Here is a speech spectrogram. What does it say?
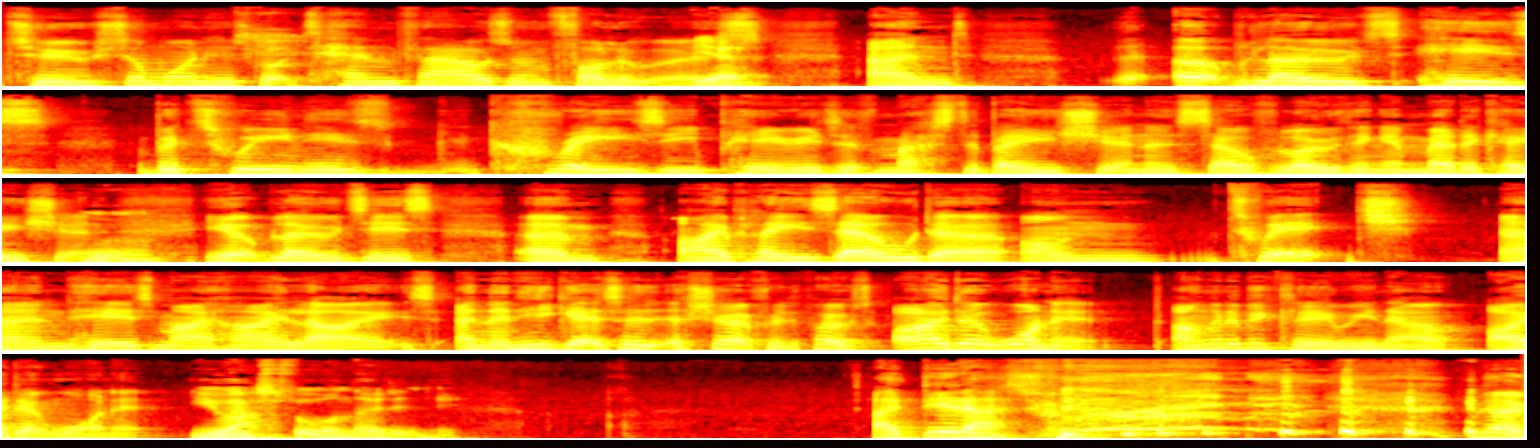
to someone who's got ten thousand followers Yeah. and uploads his between his crazy periods of masturbation and self-loathing and medication Hmm. he uploads his um, i play zelda on twitch and here's my highlights and then he gets a, a shirt through the post i don't want it i'm going to be clear with you now i don't want it You asked for one though, didn't you? i did ask for no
